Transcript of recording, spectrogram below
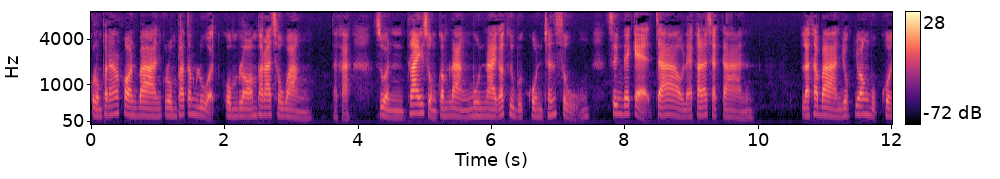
กรมพระนครบาลกรมพระตำรวจกรมล้อมพระราชวังนะคะส่วนไพร่สมกำลังมูลนายก็คือบุคคลชั้นสูง ซึ่งได้แก่เจ้าและข้าราชการ รัฐบาลยกย่องบุคคล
